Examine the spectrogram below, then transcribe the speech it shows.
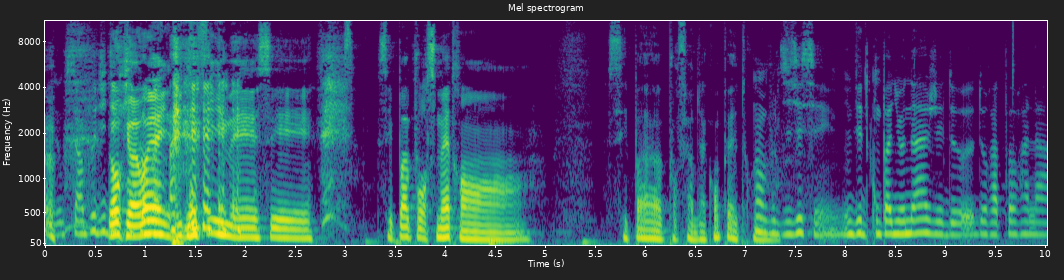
Donc c'est un peu du défi. Donc ouais, il y a du défi, mais c'est c'est pas pour se mettre en c'est pas pour faire de la compète. vous le disiez, c'est une idée de compagnonnage et de, rapport à la.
